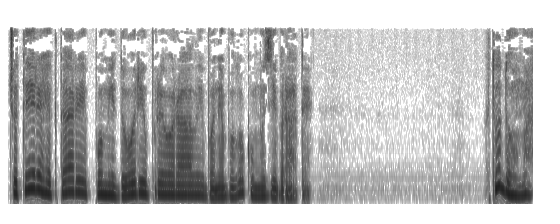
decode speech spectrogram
чотири гектари помідорів приорали, бо не було кому зібрати. Хто дома?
